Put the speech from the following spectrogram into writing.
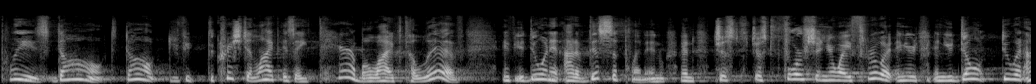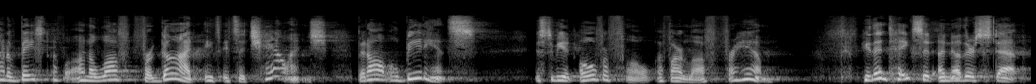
Please don't, don't. You, the Christian life is a terrible life to live if you're doing it out of discipline and, and just, just forcing your way through it and you and you don't do it out of based on a love for God. It's, it's a challenge, but all obedience is to be an overflow of our love for Him. He then takes it another step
